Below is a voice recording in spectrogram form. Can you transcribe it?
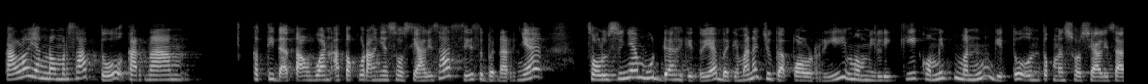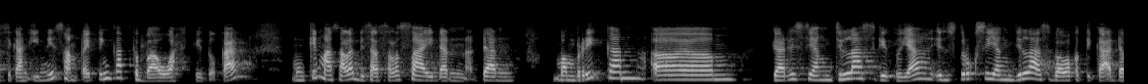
Kalau yang nomor satu karena ketidaktahuan atau kurangnya sosialisasi sebenarnya solusinya mudah gitu ya. Bagaimana juga Polri memiliki komitmen gitu untuk mensosialisasikan ini sampai tingkat ke bawah gitu kan. Mungkin masalah bisa selesai dan dan memberikan um, garis yang jelas gitu ya, instruksi yang jelas bahwa ketika ada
